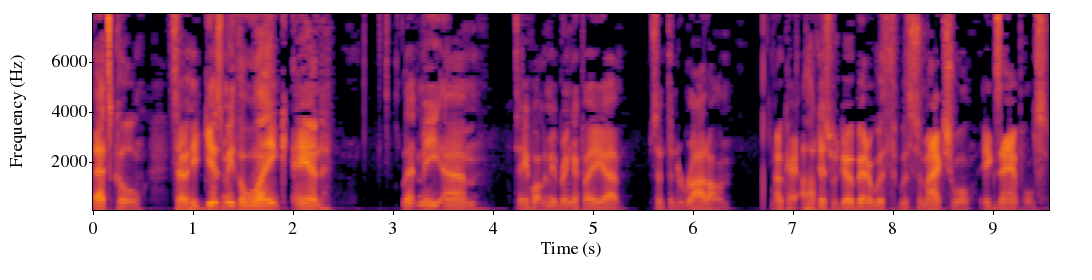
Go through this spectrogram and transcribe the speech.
that's cool. So he gives me the link, and let me um, tell you what. Let me bring up a uh, something to write on. Okay, I thought this would go better with, with some actual examples.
